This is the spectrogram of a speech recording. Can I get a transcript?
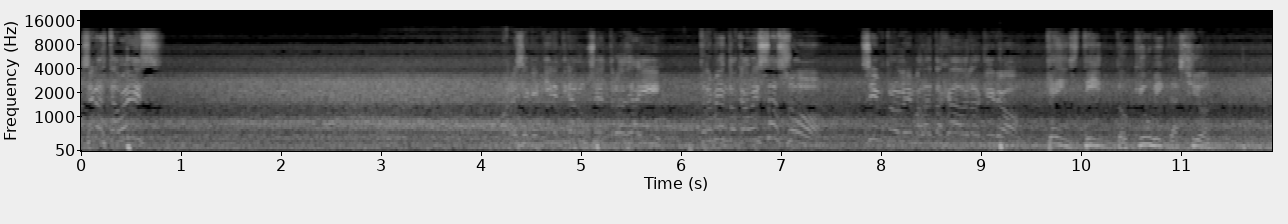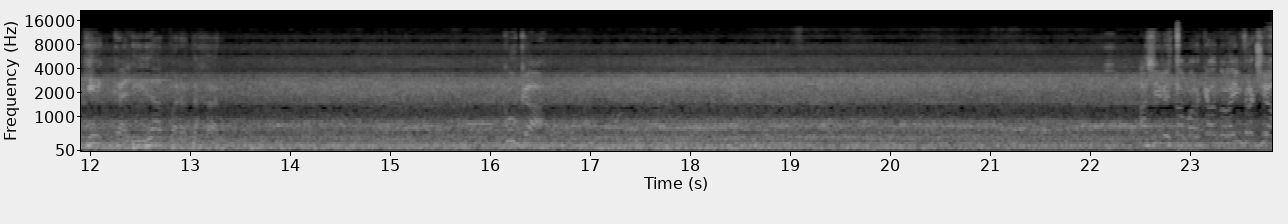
¿Será esta vez? Parece que quiere tirar un centro desde ahí. Tremendo cabezazo. Sin problema la atajada del arquero. Qué instinto, qué ubicación, qué calidad para atajar. Cuca. Le están marcando la infracción.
